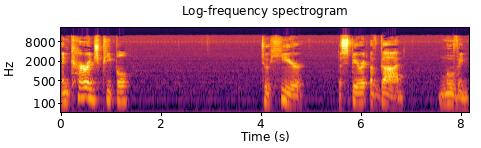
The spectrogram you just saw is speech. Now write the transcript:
Encourage people to hear the Spirit of God moving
